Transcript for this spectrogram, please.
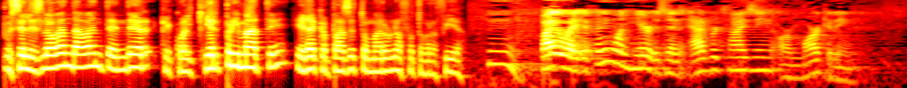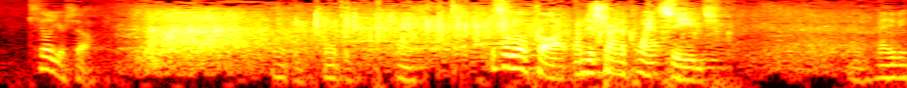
pues el eslogan daba a entender que cualquier primate era capaz de tomar una fotografía. Hmm. By the way, if anyone here is in advertising or marketing, kill yourself. Thank you. Thank you. Thanks. A little thought. I'm just trying to plant seeds. Maybe,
